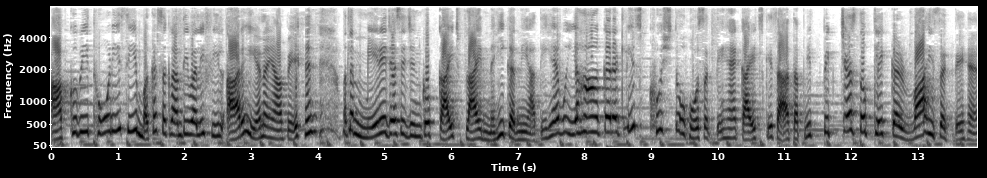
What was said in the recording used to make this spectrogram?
आपको भी थोड़ी सी मकर संक्रांति वाली फील आ रही है ना यहाँ पे? मतलब मेरे जैसे जिनको काइट फ्लाई नहीं करनी आती है, वो यहाँ आकर एटलीस्ट खुश तो हो सकते हैं काइट्स के साथ अपनी पिक्चर्स तो क्लिक करवा ही सकते हैं।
